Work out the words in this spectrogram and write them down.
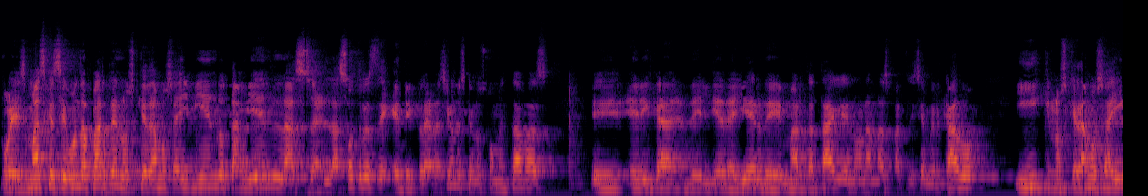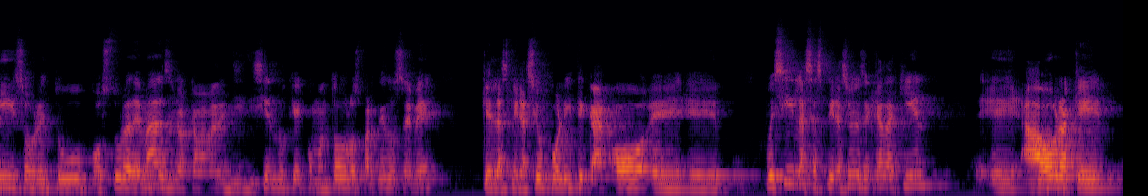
Pues más que segunda parte, nos quedamos ahí viendo también las, las otras de- declaraciones que nos comentabas, eh, Erika, del día de ayer, de Marta Tagle, no nada más Patricia Mercado, y que nos quedamos ahí sobre tu postura además. Yo acababa diciendo que como en todos los partidos se ve que la aspiración política o, eh, eh, pues sí, las aspiraciones de cada quien, eh, ahora que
